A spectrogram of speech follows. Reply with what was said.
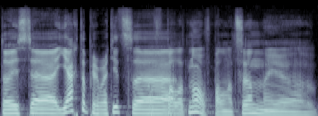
То есть э, яхта превратится... В полотно, в полноценную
